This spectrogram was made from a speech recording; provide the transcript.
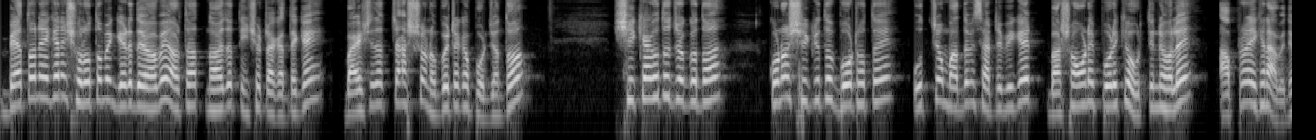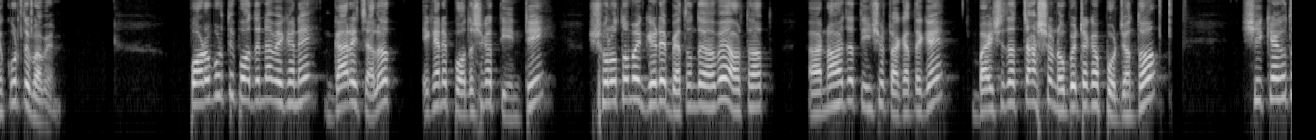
বেতন এখানে ষোলোতম গেড়ে দেওয়া হবে, অর্থাৎ নয় হাজার তিনশো টাকা থেকে বাইশ হাজার টাকা পর্যন্ত। শিক্ষাগত যোগ্যতা, কোনো স্বীকৃত বোর্ড হতে উচ্চ মাধ্যমিক সার্টিফিকেট বা সমানের পরীক্ষা উত্তীর্ণ হলে আপনারা এখানে আবেদন করতে পারবেন। পরবর্তী পদের নাম এখানে গাড়ি চালক। এখানে পদসংখ্যা তিনটি। ষোলোতম গ্রেডে বেতন দেওয়া হবে, অর্থাৎ নয় হাজার তিনশো টাকা থেকে বাইশ টাকা পর্যন্ত। শিক্ষাগত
